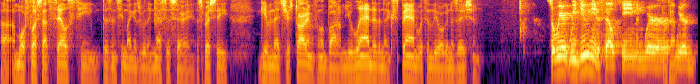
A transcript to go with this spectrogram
a more fleshed out sales team doesn't seem like it's really necessary, especially given that you're starting from the bottom. You landed and then expand within the organization. So we we do need a sales team, and we're okay. we're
